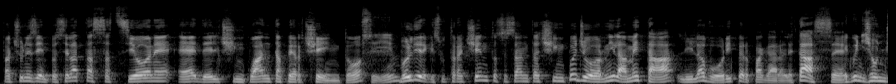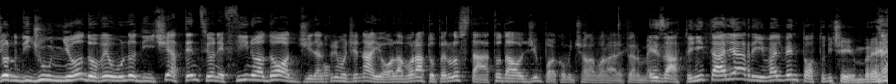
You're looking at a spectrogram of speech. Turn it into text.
faccio un esempio, se la tassazione è del 50%, Sì. vuol dire che su 365 giorni la metà li lavori per pagare le tasse. E quindi c'è un giorno di giugno dove uno dice: Attenzione, fino ad oggi, dal Oh. primo gennaio, ho lavorato per lo Stato, da oggi in poi comincio a lavorare per me. Esatto, in Italia arriva il 28 dicembre.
